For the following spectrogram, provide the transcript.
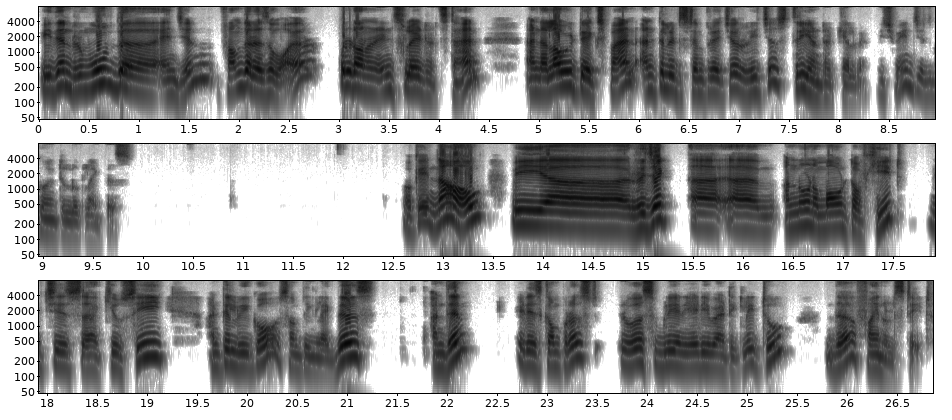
we then remove the engine from the reservoir put it on an insulated stand and allow it to expand until its temperature reaches 300 Kelvin which means it is going to look like this. Okay. Now, we uh, reject uh, um, unknown amount of heat which is uh, QC until we go something like this and then it is compressed reversibly and adiabatically to the final state.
